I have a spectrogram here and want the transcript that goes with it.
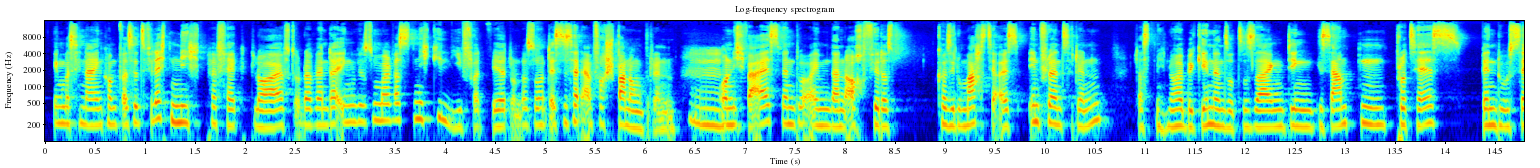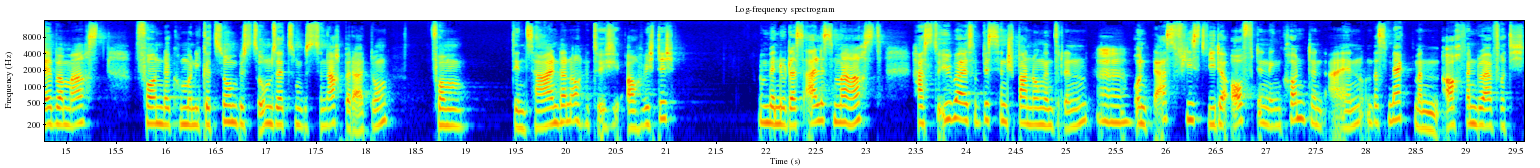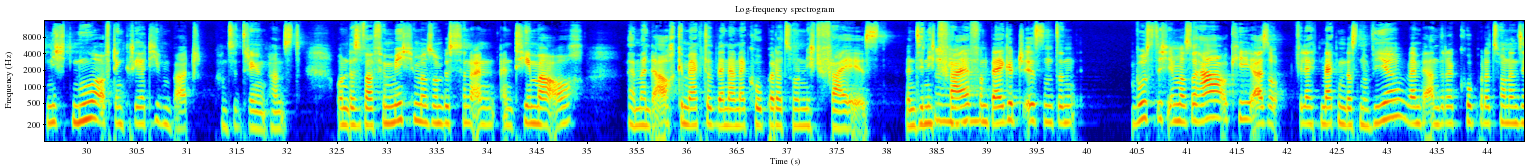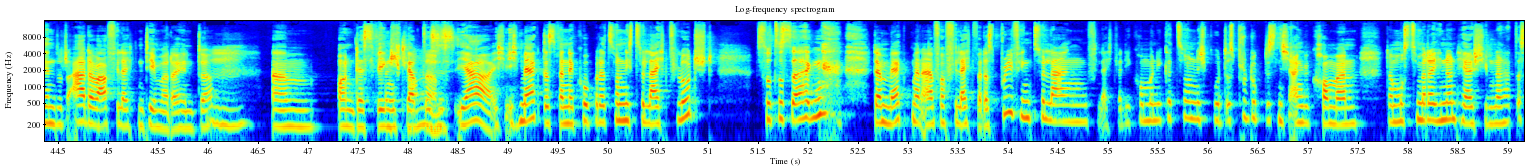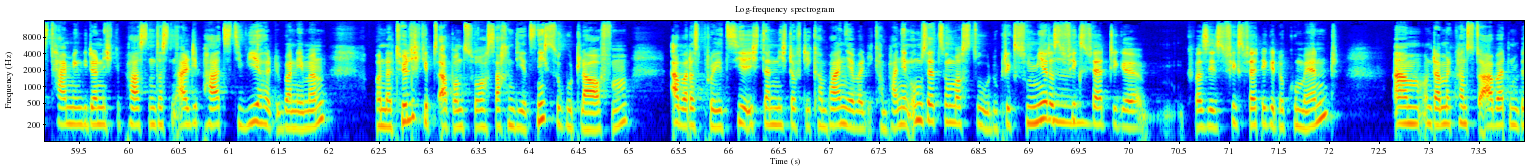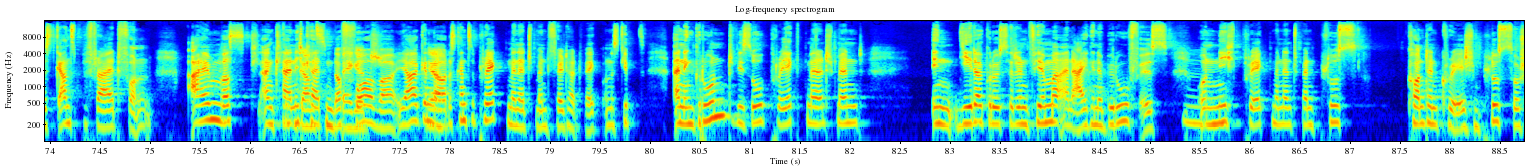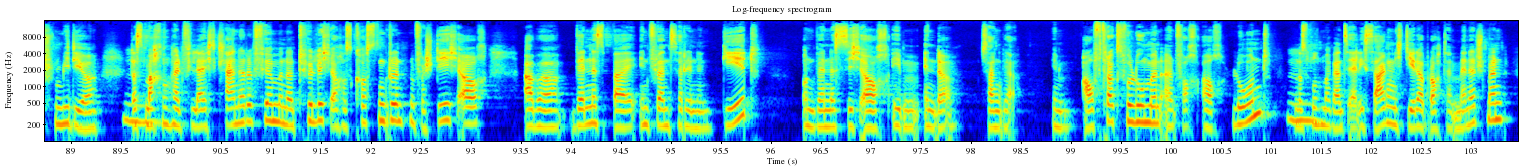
irgendwas hineinkommt, was jetzt vielleicht nicht perfekt läuft oder wenn da irgendwie so mal was nicht geliefert wird oder so, das ist halt einfach Spannung drin. Mhm. Und ich weiß, wenn du eben dann auch für das, quasi du machst ja als Influencerin, lasst mich neu beginnen sozusagen, den gesamten Prozess, wenn du es selber machst, von der Kommunikation bis zur Umsetzung bis zur Nachbereitung, vom den Zahlen dann auch natürlich auch wichtig. Und wenn du das alles machst, hast du überall so ein bisschen Spannungen drin. Mhm. Und das fließt wieder oft in den Content ein. Und das merkt man auch, wenn du einfach dich nicht nur auf den kreativen Part konzentrieren kannst. Und das war für mich immer so ein bisschen ein, ein Thema auch, weil man da auch gemerkt hat, wenn eine Kooperation nicht frei ist. Wenn sie nicht mhm. frei von Baggage ist und dann wusste ich immer so, ah, okay, also vielleicht merken das nur wir, wenn wir andere Kooperationen sehen, oder ah, da war vielleicht ein Thema dahinter. Mhm. Ähm, und deswegen, ich glaube, das ist, ja, ich, ich merke, dass wenn eine Kooperation nicht so leicht flutscht, sozusagen, dann merkt man einfach, vielleicht war das Briefing zu lang, vielleicht war die Kommunikation nicht gut, das Produkt ist nicht angekommen, dann musste man da hin und her schieben, dann hat das Timing wieder nicht gepasst und das sind all die Parts, die wir halt übernehmen. Und natürlich gibt's ab und zu auch Sachen, die jetzt nicht so gut laufen, aber das projiziere ich dann nicht auf die Kampagne, weil die Kampagnenumsetzung machst du. Du kriegst von mir das mhm. fixfertige, quasi das fixfertige Dokument ähm, und damit kannst du arbeiten, bist ganz befreit von allem, was an Kleinigkeiten davor Baggage. war. Ja, genau. Ja. Das ganze Projektmanagement fällt halt weg. Und es gibt einen Grund, wieso Projektmanagement in jeder größeren Firma ein eigener Beruf ist mhm. und nicht Projektmanagement plus Content Creation plus Social Media. Mhm. Das machen halt vielleicht kleinere Firmen natürlich, auch aus Kostengründen, verstehe ich auch. Aber wenn es bei Influencerinnen geht und wenn es sich auch eben in der, sagen wir, im Auftragsvolumen einfach auch lohnt. Und das mhm. muss man ganz ehrlich sagen, nicht jeder braucht ein Management,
